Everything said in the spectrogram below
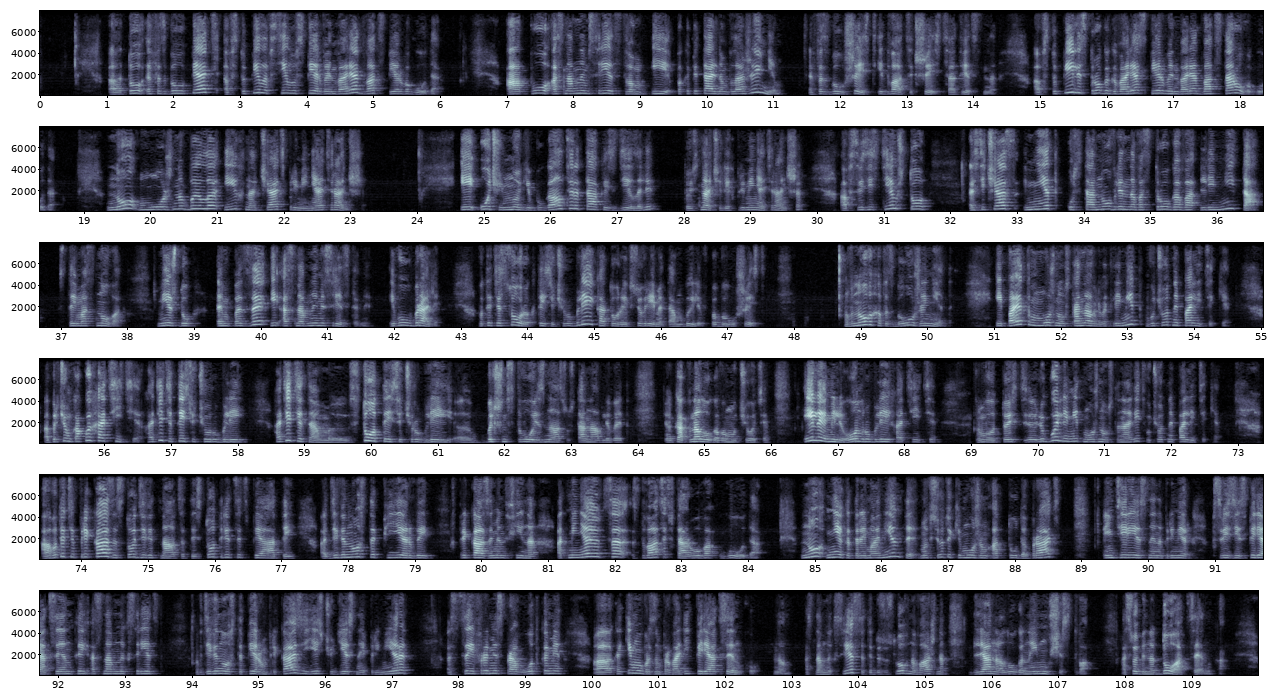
э, то ФСБУ 5 вступила в силу с 1 января 2021 года. А по основным средствам и по капитальным вложениям ФСБУ 6 и 26, соответственно, а, вступили, строго говоря, с 1 января 2022 года. Но можно было их начать применять раньше. И очень многие бухгалтеры так и сделали, то есть начали их применять раньше, а в связи с тем, что сейчас нет установленного строгого лимита стоимостного между МПЗ и основными средствами. Его убрали. Вот эти 40 тысяч рублей, которые все время там были в ПБУ-6, в новых ФСБУ уже нет. И поэтому можно устанавливать лимит в учетной политике. А причем какой хотите. Хотите тысячу рублей, хотите там 100 э, тысяч рублей, э, большинство из нас устанавливает, э, как в налоговом учете или миллион рублей хотите. Вот, то есть э, любой лимит можно установить в учетной политике. А вот эти приказы 119, 135, 91 приказы Минфина отменяются с 22 года. Но некоторые моменты мы все-таки можем оттуда брать, интересные, например, в связи с переоценкой основных средств, в 91-м приказе есть чудесные примеры с цифрами, с проводками, а, каким образом проводить переоценку нам основных средств. Это, безусловно, важно для налога на имущество, особенно дооценка.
